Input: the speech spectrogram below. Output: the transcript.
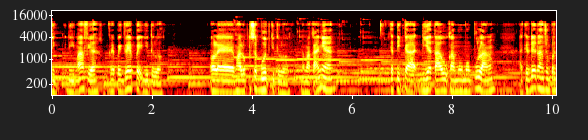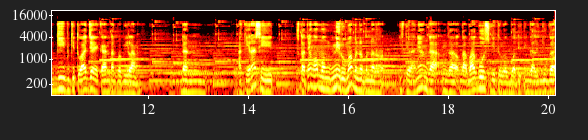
di, di maaf ya grepe-grepe gitu loh oleh makhluk tersebut gitu loh. Nah makanya ketika dia tahu kamu mau pulang, akhirnya dia langsung pergi begitu aja ya kan tanpa bilang. Dan akhirnya si ustadznya ngomong ini rumah bener-bener istilahnya nggak nggak nggak bagus gitu loh buat ditinggalin juga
